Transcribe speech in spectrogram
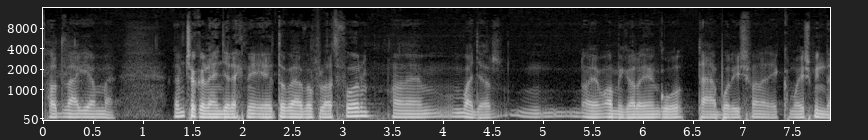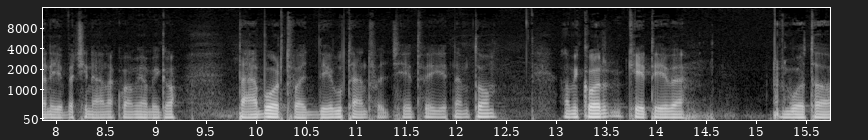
hadd vágjam meg, nem csak a lengyeleknél él tovább a platform, hanem magyar Amiga rajongó tábor is van elég komoly, és minden évben csinálnak valami Amiga tábort, vagy délutánt, vagy hétvégét, nem tudom. Amikor két éve volt a,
